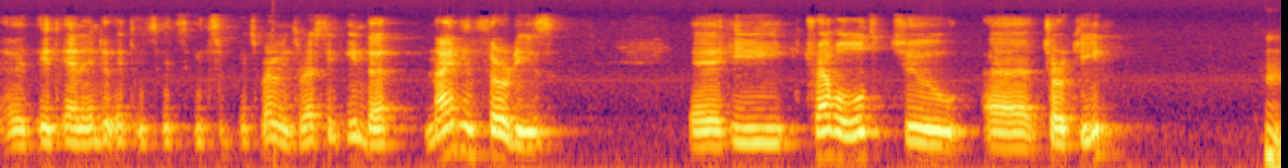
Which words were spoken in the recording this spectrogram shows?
it, and it, it's, it's, it's, it's very interesting. In the 1930s, uh, he traveled to uh, Turkey, Hmm.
